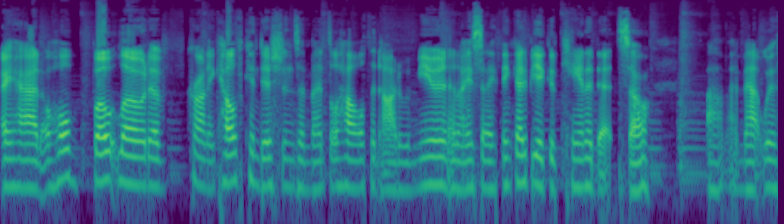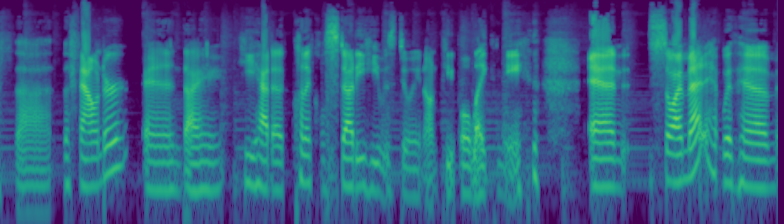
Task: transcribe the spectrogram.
I had a whole boatload of chronic health conditions and mental health and autoimmune. And I said, I think I'd be a good candidate. So um, I met with uh, the founder, and I he had a clinical study he was doing on people like me. and so I met with him,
